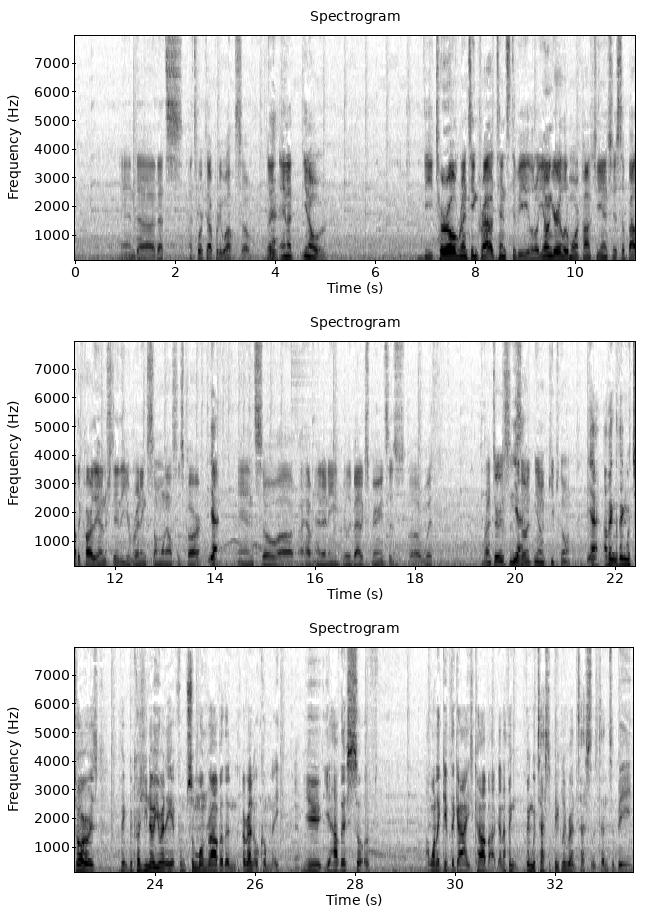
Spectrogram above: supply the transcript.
and uh, that's that's worked out pretty well. So, Yeah. and uh, you know, the Turo renting crowd tends to be a little younger, a little more conscientious about the car. They understand that you're renting someone else's car, yeah, and so uh, I haven't had any really bad experiences uh, with renters, and Yeah. so you know it keeps going. yeah. I think the thing with Turo is, I think because you know you're renting it from someone rather than a rental company, Yeah. you you have this sort of I want to give the guy his car back. And I think the thing with Tesla, people who rent Teslas tend to be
